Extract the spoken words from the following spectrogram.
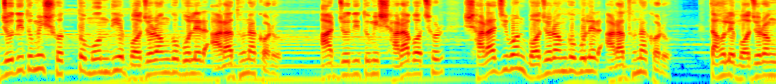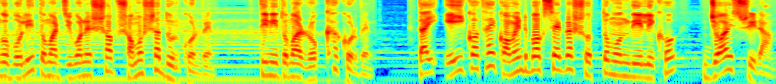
যদি তুমি সত্য মন দিয়ে বজরঙ্গ বলের আরাধনা করো, আর যদি তুমি সারা বছর সারা জীবন বজরঙ্গ বলের আরাধনা করো, তাহলে বজরঙ্গ বলি তোমার জীবনের সব সমস্যা দূর করবেন। তিনি তোমার রক্ষা করবেন। তাই এই কথায় কমেন্ট বক্সে একবার সত্য মন দিয়ে লিখো, জয় শ্রীরাম।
